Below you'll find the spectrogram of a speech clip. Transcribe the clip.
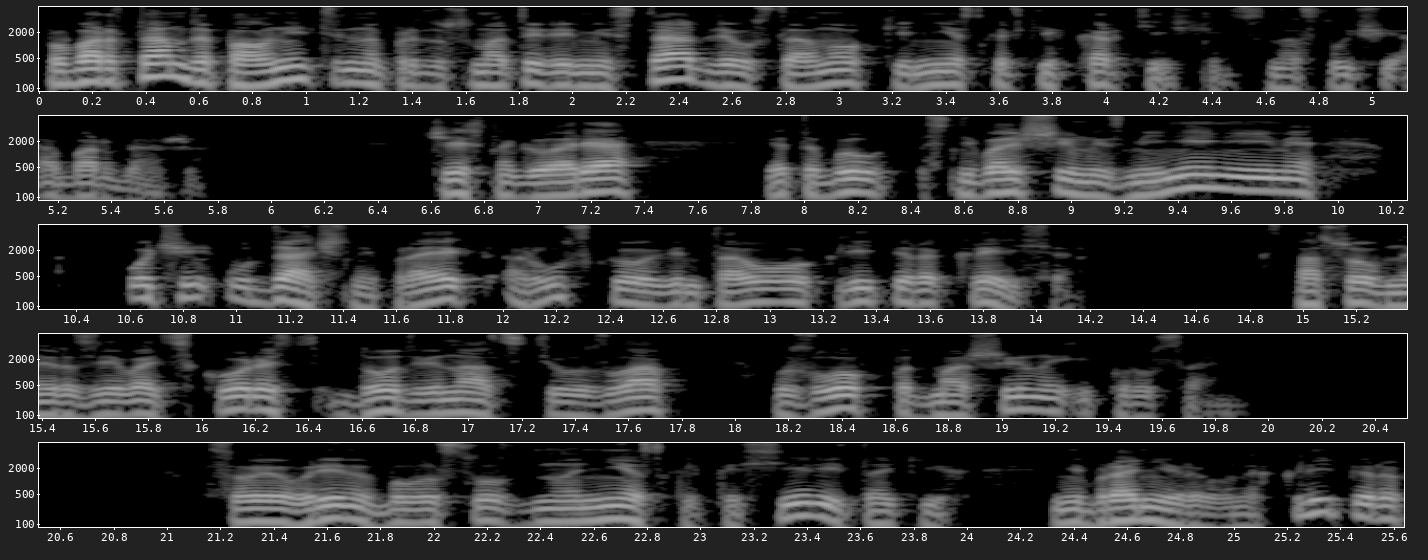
По бортам дополнительно предусмотрели места для установки нескольких картечниц на случай абордажа. Честно говоря, это был с небольшими изменениями очень удачный проект русского винтового клипера «Крейсер», способный развивать скорость до 12 узлов, узлов под машиной и парусами. В свое время было создано несколько серий таких небронированных клиперов,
